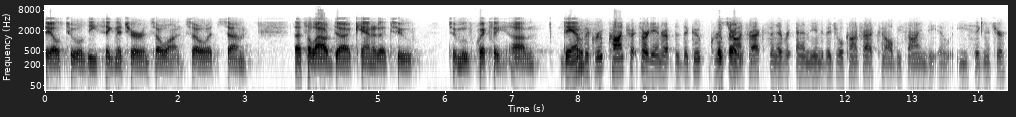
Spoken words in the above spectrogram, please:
sales tools, e-signature, and so on. So it's um, that's allowed uh, Canada to to move quickly. Um, Dan? The group contract sorry to interrupt. The group oh, contracts. Oh, sorry. The individual contracts can all be signed uh, e-signature?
